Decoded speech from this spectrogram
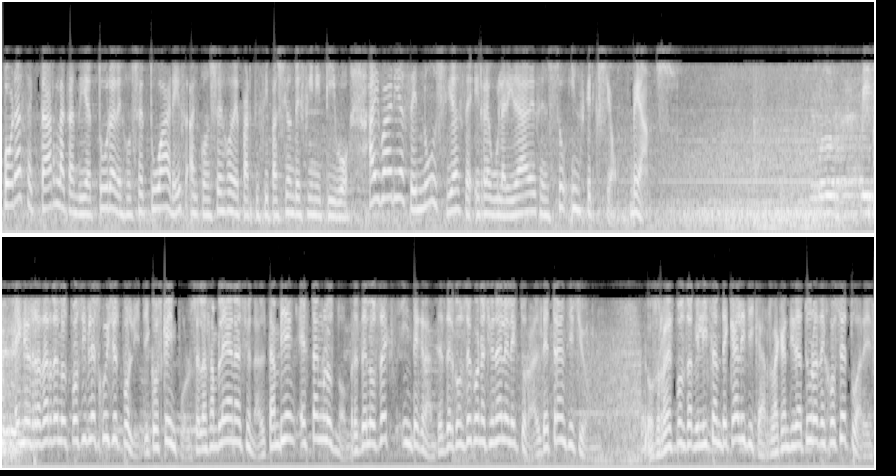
por aceptar la candidatura de José Tuárez al Consejo de Participación Definitivo. Hay varias denuncias de irregularidades en su inscripción. Veamos. En el radar de los posibles juicios políticos que impulsa la Asamblea Nacional también están los nombres de los ex integrantes del Consejo Nacional Electoral de Transición. Los responsabilizan de calificar la candidatura de José Tuárez,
